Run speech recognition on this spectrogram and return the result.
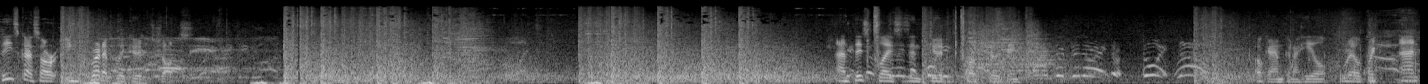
These guys are incredibly good shots. And this place isn't good for shooting. Okay, I'm gonna heal real quick and...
